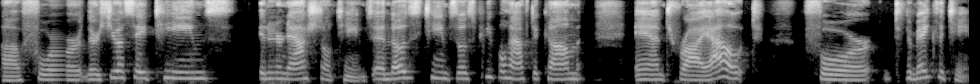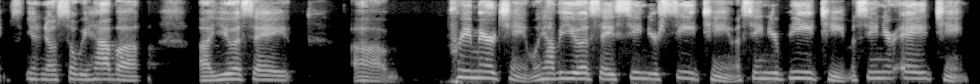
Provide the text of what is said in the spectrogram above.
uh, for, there's USA teams, international teams. And those teams, those people have to come and try out for, to make the teams, you know, so we have a, a USA um, premier team. We have a USA senior C team, a senior B team, a senior A team.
